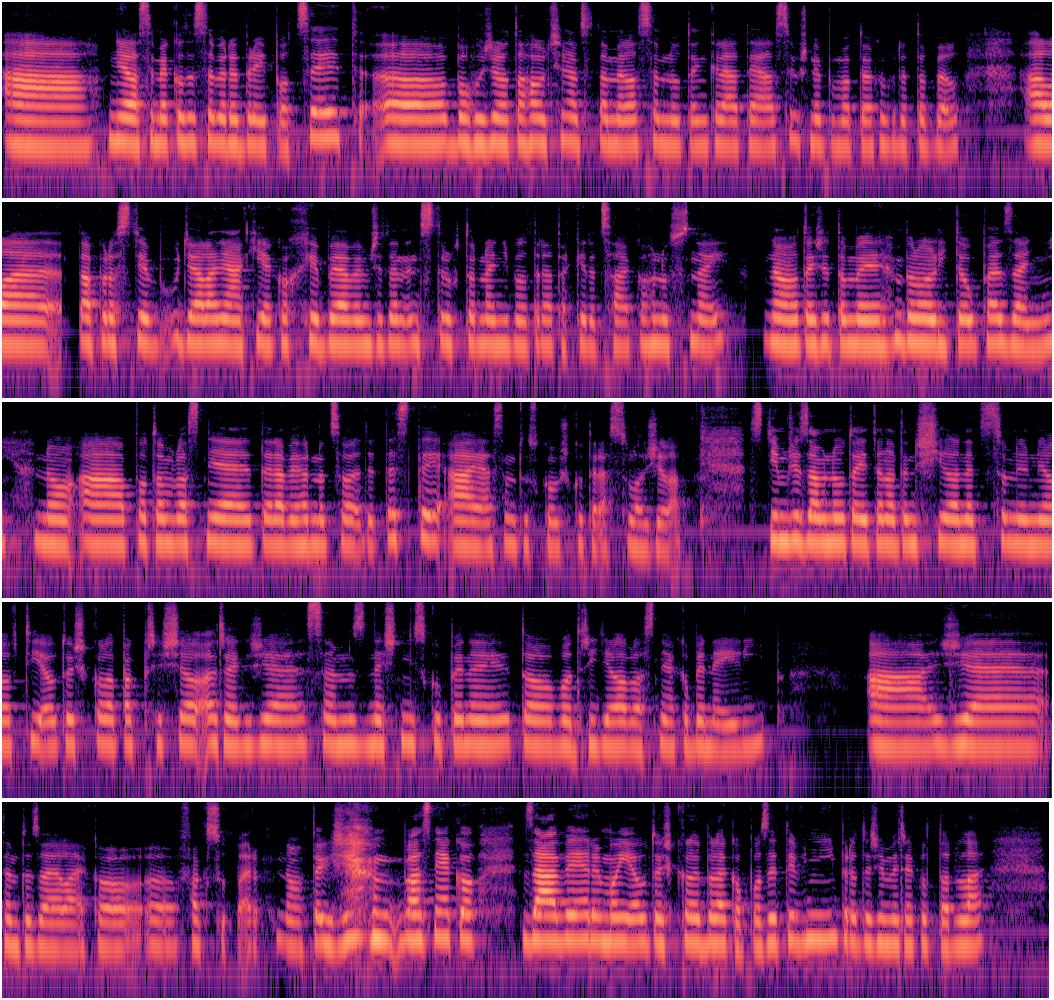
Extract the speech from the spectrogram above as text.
A měla jsem jako ze sebe dobrý pocit. Uh, bohužel ta holčina, co tam měla se mnou tenkrát, já si už nepamatuju, jako kdo to byl, ale ta prostě udělala nějaký jako chyby a vím, že ten instruktor na ní byl teda taky docela jako hnusnej. No, takže to mi bylo líto úplně za ní. No a potom vlastně teda vyhodnocovali ty testy a já jsem tu zkoušku teda složila. S tím, že za mnou tady ten, ten šílenec, co mě měl v té autoškole, pak přišel a řekl, že jsem z dnešní skupiny to odřídila vlastně jakoby nejlíp a že jsem to zajela jako uh, fakt super. No, takže vlastně jako závěr mojí autoškoly byl jako pozitivní, protože mi řekl tohle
